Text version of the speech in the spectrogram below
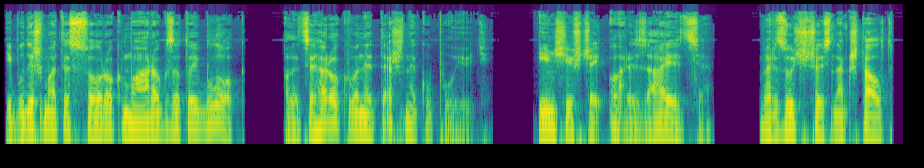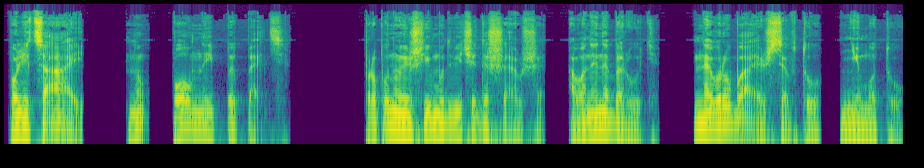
і будеш мати сорок марок за той блок. Але цигарок вони теж не купують. Інші ще й огризаються, верзуть щось на кшталт поліцай. Ну, повний пипець. Пропонуєш йому двічі дешевше, а вони не беруть. Не врубаєшся в ту німоту.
